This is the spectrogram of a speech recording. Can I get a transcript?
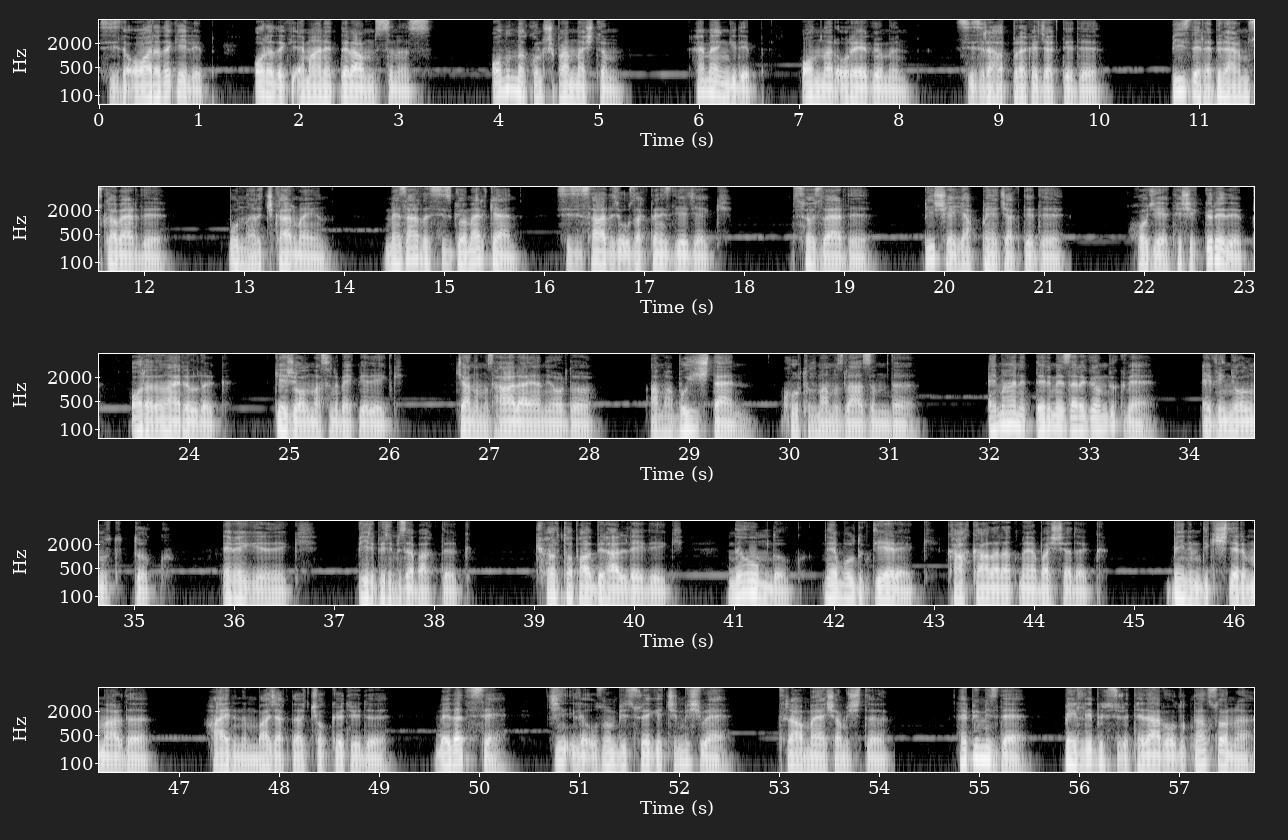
Siz de o arada gelip oradaki emanetleri almışsınız. Onunla konuşup anlaştım. Hemen gidip onlar oraya gömün. Sizi rahat bırakacak dedi. Bizlere birer muska verdi. Bunları çıkarmayın. Mezarda siz gömerken sizi sadece uzaktan izleyecek. Söz verdi. Bir şey yapmayacak dedi. Hocaya teşekkür edip oradan ayrıldık. Gece olmasını bekledik. Canımız hala yanıyordu. Ama bu işten kurtulmamız lazımdı. Emanetleri mezara gömdük ve evin yolunu tuttuk. Eve girdik. Birbirimize baktık. Kör topal bir haldeydik. Ne umduk, ne bulduk diyerek kahkahalar atmaya başladık. Benim dikişlerim vardı. Hayri'nin bacakları çok kötüydü. Vedat ise cin ile uzun bir süre geçirmiş ve travma yaşamıştı. Hepimiz de belli bir süre tedavi olduktan sonra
